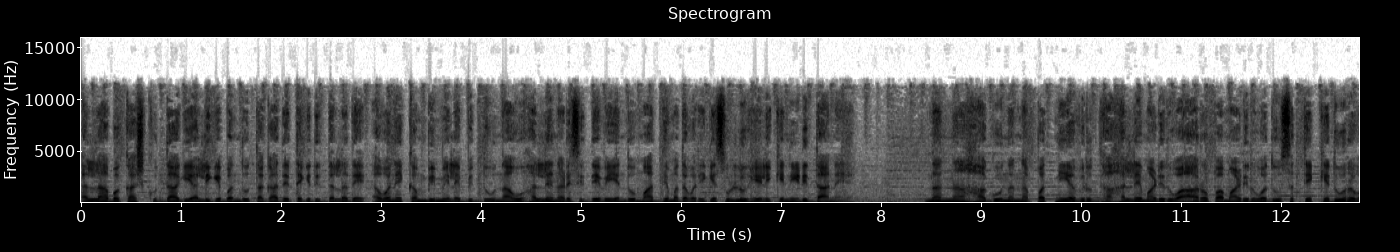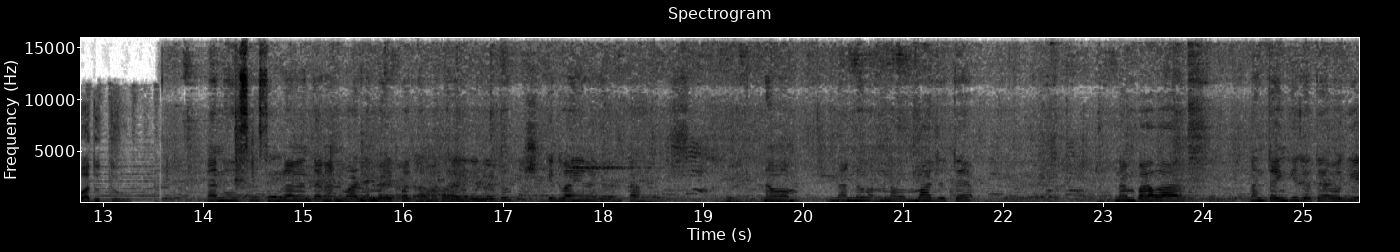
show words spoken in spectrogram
ಅಲ್ಲಾಬಕಾಶ್ ಖುದ್ದಾಗಿ ಅಲ್ಲಿಗೆ ಬಂದು ತಗಾದೆ ತೆಗೆದಿದ್ದಲ್ಲದೆ ಅವನೇ ಕಂಬಿ ಮೇಲೆ ಬಿದ್ದು ನಾವು ಹಲ್ಲೆ ನಡೆಸಿದ್ದೇವೆ ಎಂದು ಮಾಧ್ಯಮದವರಿಗೆ ಸುಳ್ಳು ಹೇಳಿಕೆ ನೀಡಿದ್ದಾನೆ. ನನ್ನ ಹಾಗೂ ನನ್ನ ಪತ್ನಿಯ ವಿರುದ್ಧ ಹಲ್ಲೆ ಮಾಡಿರುವ ಆರೋಪ ಮಾಡಿರುವುದು ಸತ್ಯಕ್ಕೆ ದೂರವಾದುದು ನನ್ನ ಹೆಸರು ಸಿಮ್ರಾನ್ ಅಂತ ನಾನು ವಾರ್ಡ್ ನಂಬರ್ ಇಪ್ಪತ್ತೊಂಬತ್ತರಲ್ಲಿರೋದು ಕಿದ್ವಾಯಿ ನಗರ ಅಂತ. ನಮ್ಮ ನಾನು ನಮ್ಮಮ್ಮ ಜೊತೆ ನಮ್ಮ ಭಾವ ನನ್ನ ತಂಗಿ ಜೊತೆ ಹೋಗಿ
